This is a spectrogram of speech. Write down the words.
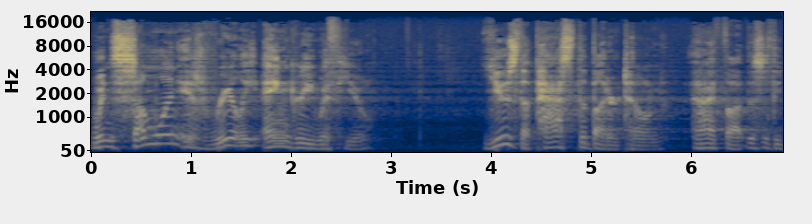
when someone is really angry with you, use the pass the butter tone. And I thought, this is the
